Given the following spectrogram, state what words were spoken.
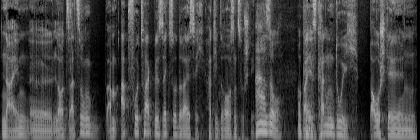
Nein, äh, laut Satzung am Abfuhrtag bis 6.30 Uhr hat die draußen zu stehen. Ah, so. Okay. Weil es kann durch Baustellen,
